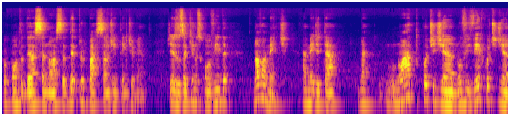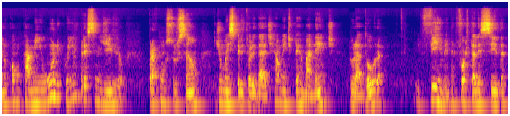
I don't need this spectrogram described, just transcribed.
por conta dessa nossa deturpação de entendimento. Jesus aqui nos convida novamente a meditar na, no ato cotidiano, no viver cotidiano, como caminho único e imprescindível para a construção de uma espiritualidade realmente permanente, duradoura e firme, né? fortalecida,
